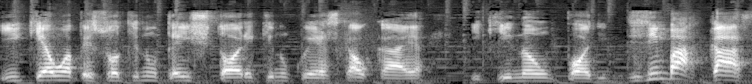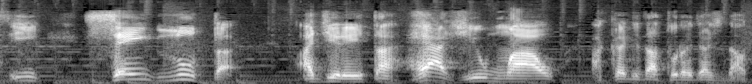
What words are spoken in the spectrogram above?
e que é uma pessoa que não tem história, que não conhece Calcaia e que não pode desembarcar assim sem luta a direita reagiu mal à candidatura de Aginaldo.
